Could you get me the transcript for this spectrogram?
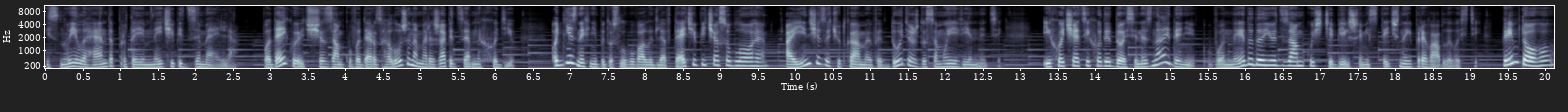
існує легенда про таємничі підземелля. Подейкують, що з замку веде розгалужена мережа підземних ходів. Одні з них нібито слугували для втечі під час облоги, а інші, за чутками, ведуть аж до самої Вінниці. І хоча ці ходи досі не знайдені, вони додають замку ще більше містичної привабливості. Крім того,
